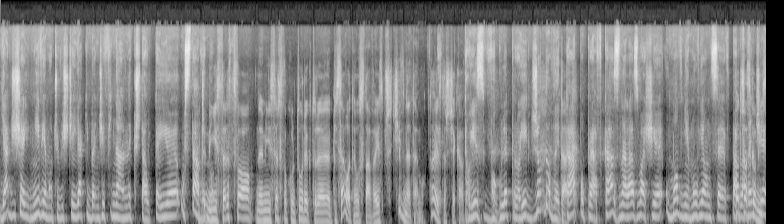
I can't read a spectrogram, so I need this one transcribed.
Ja dzisiaj nie wiem oczywiście, jaki będzie finalny kształt tej e, ustawy. Czy bo- ministerstwo, Ministerstwo Kultury, które pisało tę ustawę, jest przeciwne temu? To jest też ciekawe. To jest w ogóle projekt rządowy. Tak. Ta poprawka znalazła się, umownie mówiąc, e, w parlamencie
